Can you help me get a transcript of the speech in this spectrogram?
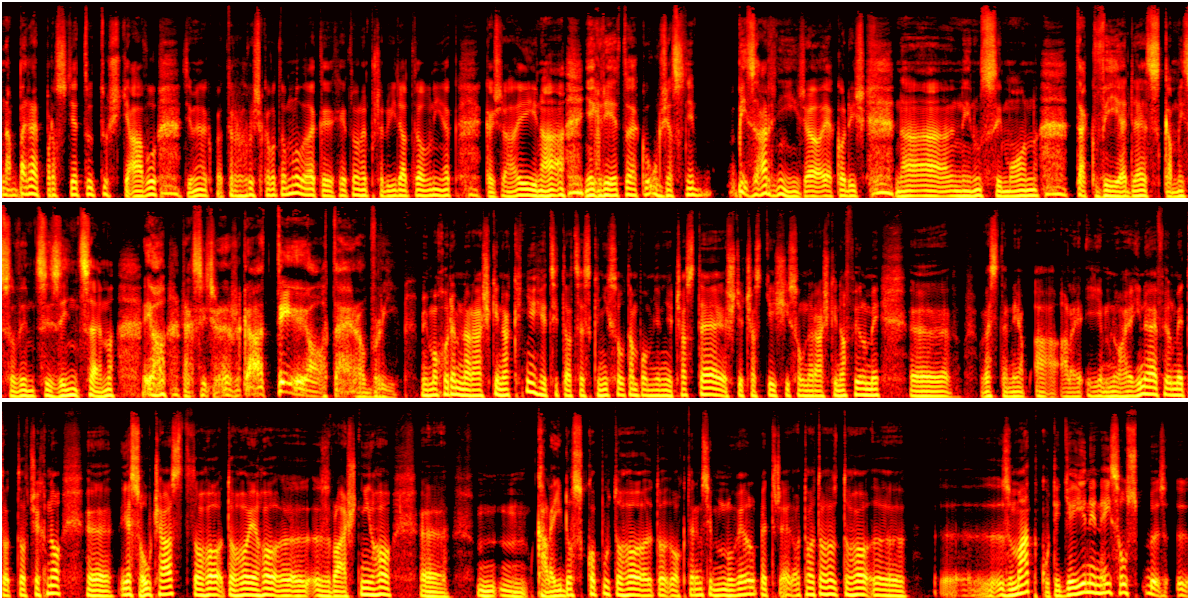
nabere prostě tu, tu šťávu tím, jak Petr Hruška o tom mluvil, jak, jak je to nepředvídatelný, jak každá je jiná a někdy je to jako úžasně bizarní, že jo? jako když na Ninu Simon tak vyjede s Kamisovým cizincem, jo, tak si člověk říká, ty jo, to je dobrý. Mimochodem narážky na knihy, citace z knih jsou tam poměrně časté, ještě častější jsou narážky na filmy, e, westerny, a, a, ale i mnohé jiné filmy, to, to všechno e, je součást toho, toho jeho e, zvláštního e, m, kaleidoskopu, toho, to, o kterém si mluvil, mluvil, Petře, toho, toho, toho eh, eh, zmatku. Ty dějiny nejsou,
